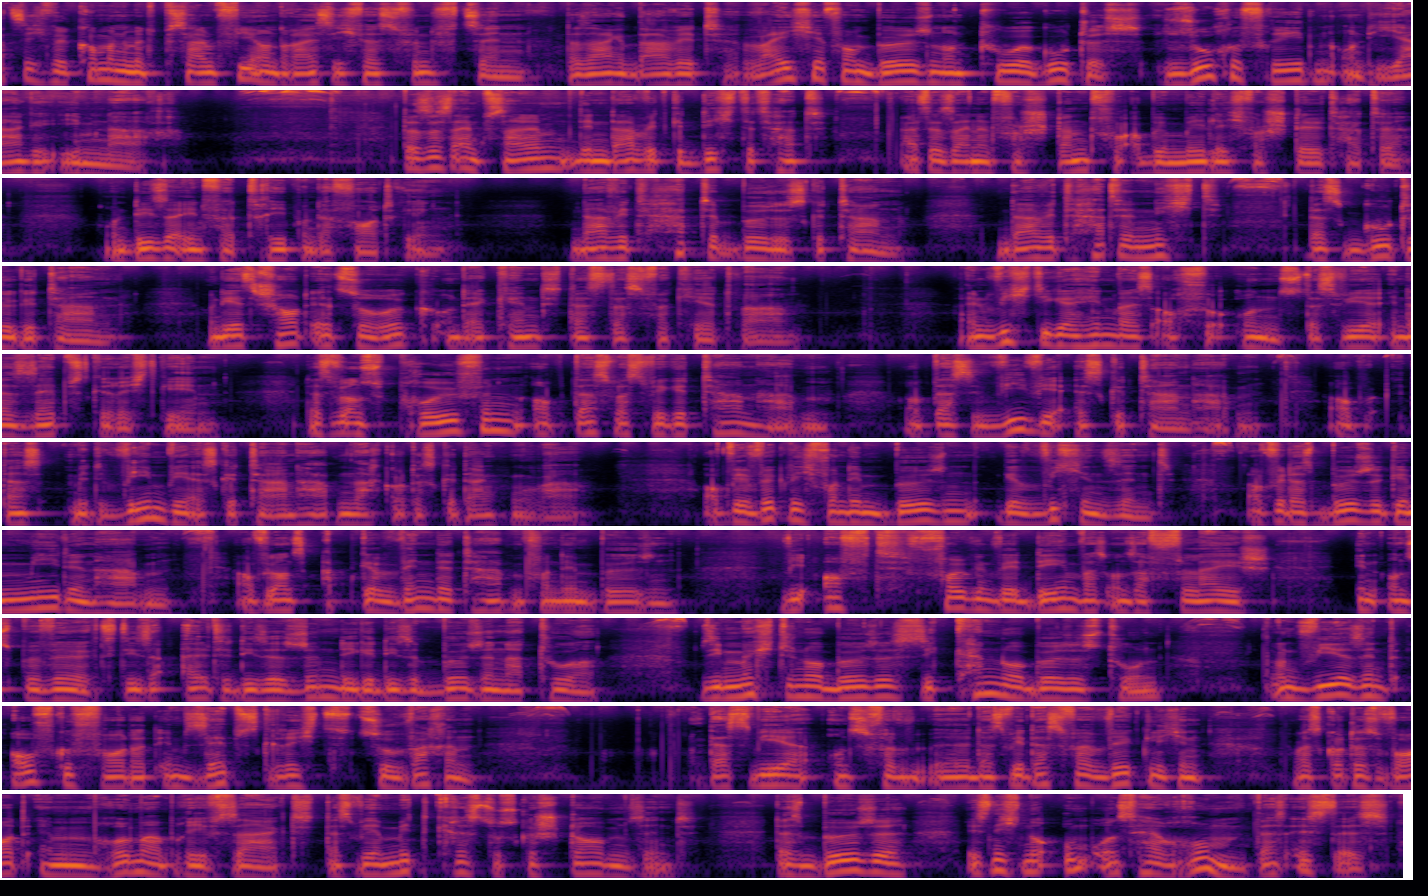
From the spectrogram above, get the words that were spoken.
Herzlich willkommen mit Psalm 34, Vers 15. Da sagt David, weiche vom Bösen und tue Gutes, suche Frieden und jage ihm nach. Das ist ein Psalm, den David gedichtet hat, als er seinen Verstand vor Abimelech verstellt hatte und dieser ihn vertrieb und er fortging. David hatte Böses getan. David hatte nicht das Gute getan. Und jetzt schaut er zurück und erkennt, dass das verkehrt war. Ein wichtiger Hinweis auch für uns, dass wir in das Selbstgericht gehen dass wir uns prüfen, ob das, was wir getan haben, ob das, wie wir es getan haben, ob das, mit wem wir es getan haben, nach Gottes Gedanken war. Ob wir wirklich von dem Bösen gewichen sind, ob wir das Böse gemieden haben, ob wir uns abgewendet haben von dem Bösen. Wie oft folgen wir dem, was unser Fleisch in uns bewirkt, diese alte, diese sündige, diese böse Natur. Sie möchte nur Böses, sie kann nur Böses tun, und wir sind aufgefordert, im Selbstgericht zu wachen, dass wir uns, äh, dass wir das verwirklichen, was Gottes Wort im Römerbrief sagt, dass wir mit Christus gestorben sind. Das Böse ist nicht nur um uns herum, das ist es.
